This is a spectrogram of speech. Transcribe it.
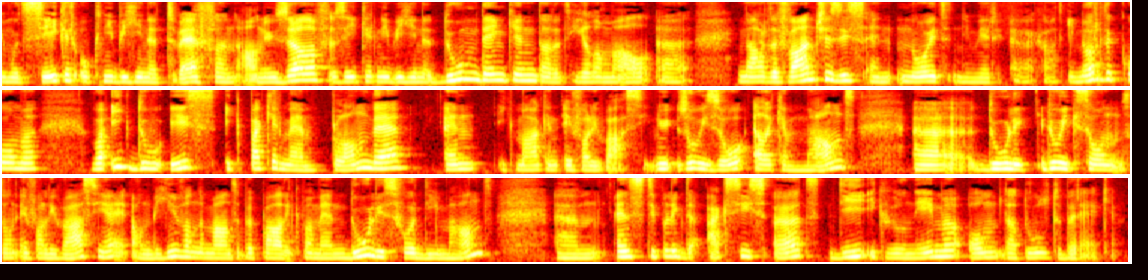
Je moet zeker ook niet beginnen twijfelen aan jezelf. Zeker niet beginnen doemdenken dat het helemaal uh, naar de vaantjes is en nooit niet meer uh, gaat in orde komen. Wat ik doe is, ik pak er mijn plan bij en ik maak een evaluatie. Nu, sowieso, elke maand uh, doe ik, doe ik zo'n zo'n evaluatie. Hè. Aan het begin van de maand bepaal ik wat mijn doel is voor die maand. Um, en stippel ik de acties uit die ik wil nemen om dat doel te bereiken.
